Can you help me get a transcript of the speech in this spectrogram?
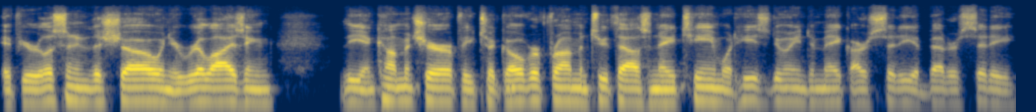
if you're listening to the show and you're realizing the incumbent sheriff he took over from in 2018, what he's doing to make our city a better city,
